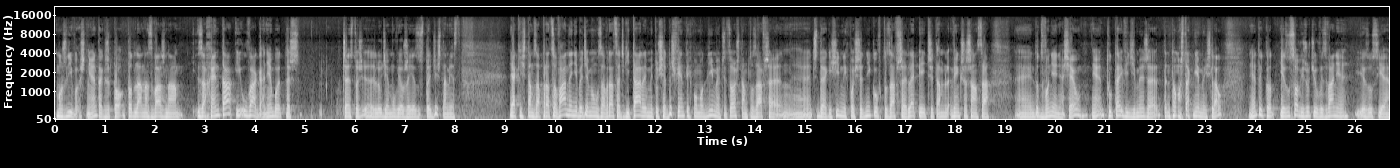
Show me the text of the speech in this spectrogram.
możliwość. Nie? Także to, to dla nas ważna zachęta i uwaga, nie? bo też często ludzie mówią, że Jezus to gdzieś tam jest jakiś tam zapracowany, nie będziemy mu zawracać gitary, my tu się do świętych pomodlimy, czy coś tam, to zawsze, e, czy do jakichś innych pośredników, to zawsze lepiej, czy tam większa szansa e, do dzwonienia się. Nie? Tutaj widzimy, że ten Tomasz tak nie myślał, nie? tylko Jezusowi rzucił wyzwanie, Jezus je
